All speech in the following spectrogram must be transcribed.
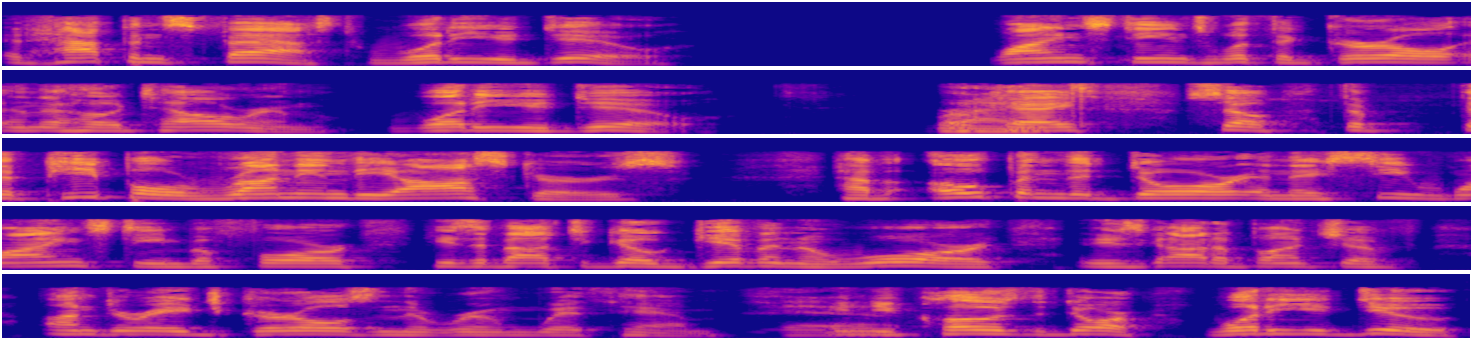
it happens fast. What do you do? Weinstein's with a girl in the hotel room. What do you do? Okay. So the the people running the Oscars have opened the door and they see Weinstein before he's about to go give an award and he's got a bunch of underage girls in the room with him. And you close the door. What do you do?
